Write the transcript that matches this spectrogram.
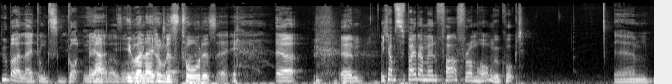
Überleitungsgott nennen Ja, oder so. Überleitung Oder des Todes, ey. Ja. Ähm, ich habe Spider-Man Far From Home geguckt. Ähm,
